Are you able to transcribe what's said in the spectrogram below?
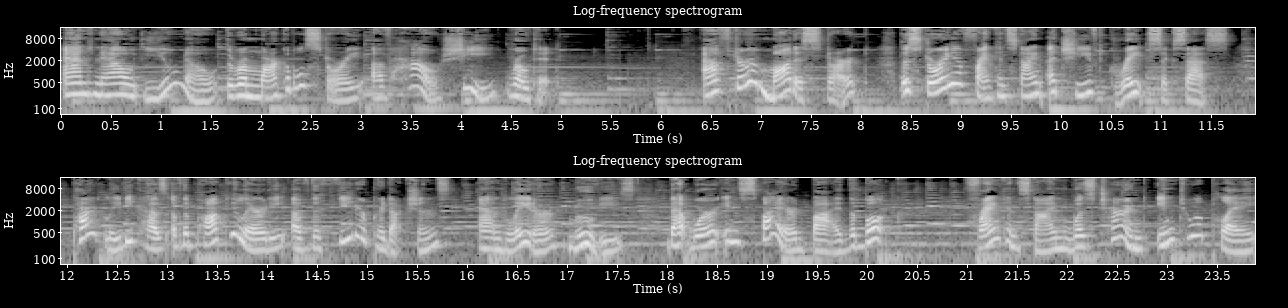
and now you know the remarkable story of how she wrote it. After a modest start, the story of Frankenstein achieved great success, partly because of the popularity of the theater productions and later movies that were inspired by the book. Frankenstein was turned into a play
